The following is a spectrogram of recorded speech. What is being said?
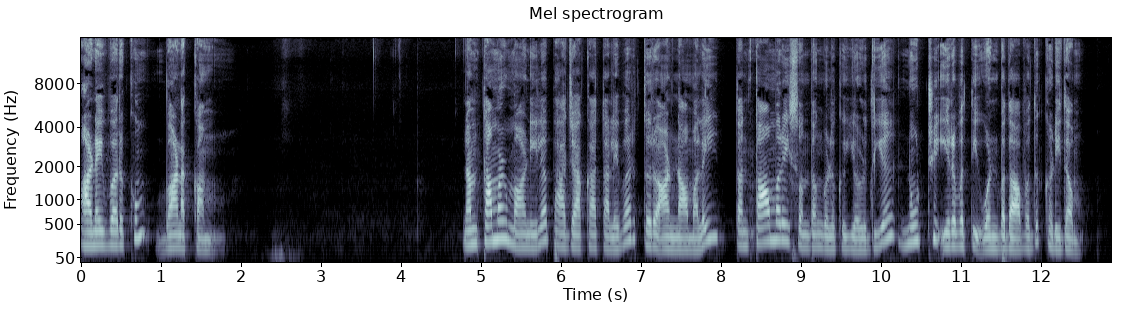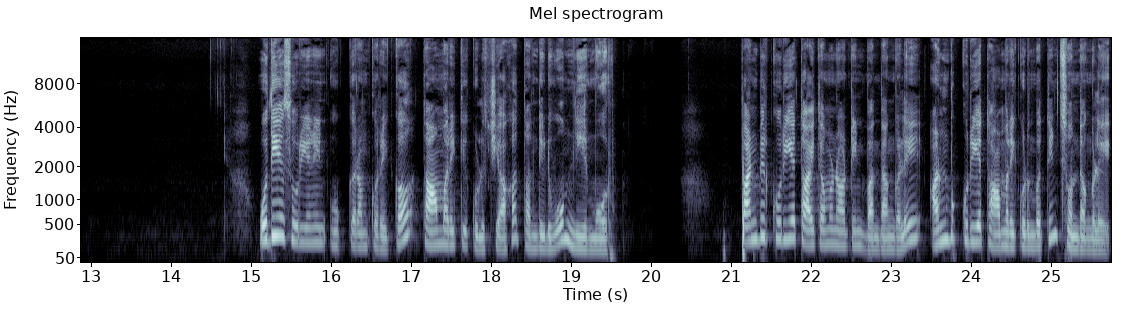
அனைவருக்கும் வணக்கம். நம் தமிழ் மாநில பாஜக தலைவர் திரு அண்ணாமலை தன் தாமரை சொந்தங்களுக்கு எழுதிய நூற்றி இருபத்தி ஒன்பதாவது கடிதம். உதயசூரியனின் உக்கரம் குறைக்க தாமரைக்கு குளிர்ச்சியாக தந்திடுவோம் நீர்மோர். பண்பிற்குரிய தாய் தமிழ்நாட்டின் பந்தங்களே அன்புக்குரிய தாமரை குடும்பத்தின் சொந்தங்களே.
